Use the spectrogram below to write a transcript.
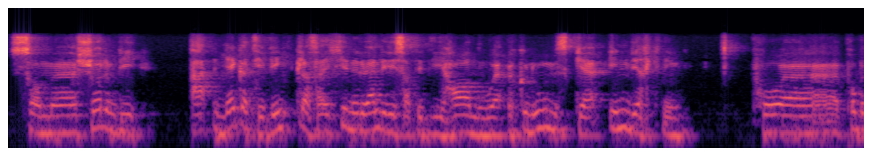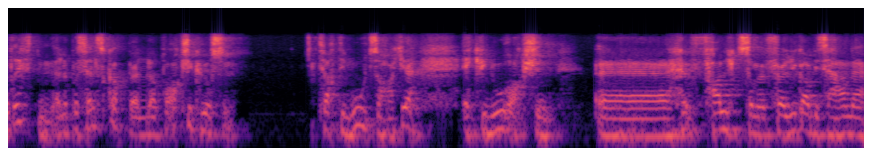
som eh, selv om de er negativt vinkla, så er ikke nødvendigvis at de har noe økonomisk innvirkning på, eh, på, bedriften eller på selskapet eller på aksjekursen. Tvert imot så har ikke Equinor-aksjen eh, falt som en følge av disse herne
